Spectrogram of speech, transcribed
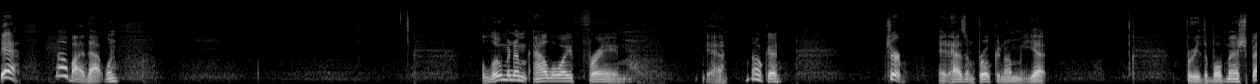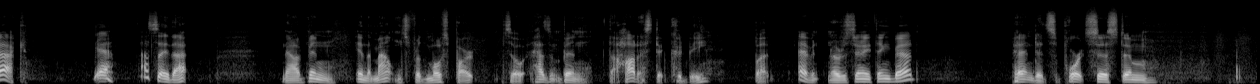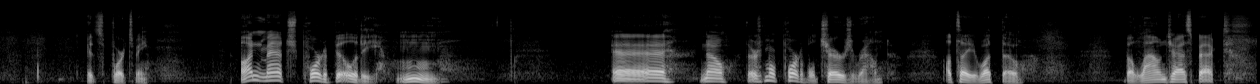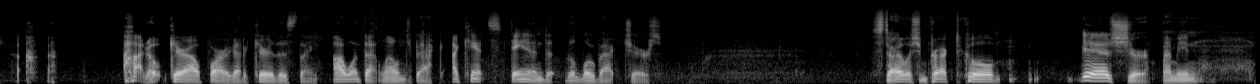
Yeah, I'll buy that one. Aluminum alloy frame. Yeah, okay. Sure, it hasn't broken on me yet. Breathable mesh back. Yeah, I'll say that. Now, I've been in the mountains for the most part, so it hasn't been the hottest it could be, but I haven't noticed anything bad. Patented support system. It supports me. Unmatched portability. Hmm. Eh, no, there's more portable chairs around. I'll tell you what though, the lounge aspect, I don't care how far I got to carry this thing. I want that lounge back. I can't stand the low back chairs. Stylish and practical, yeah, sure. I mean,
